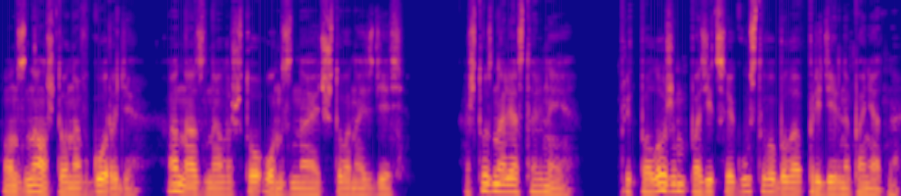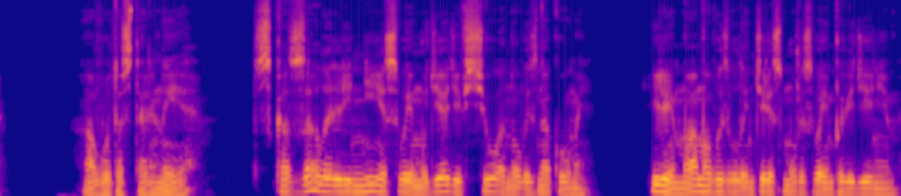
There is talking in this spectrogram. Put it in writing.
Он знал, что она в городе, она знала, что он знает, что она здесь. А что знали остальные? Предположим, позиция Густава была предельно понятна. А вот остальные... Сказала ли Ния своему дяде все о новой знакомой? Или мама вызвала интерес мужа своим поведением?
